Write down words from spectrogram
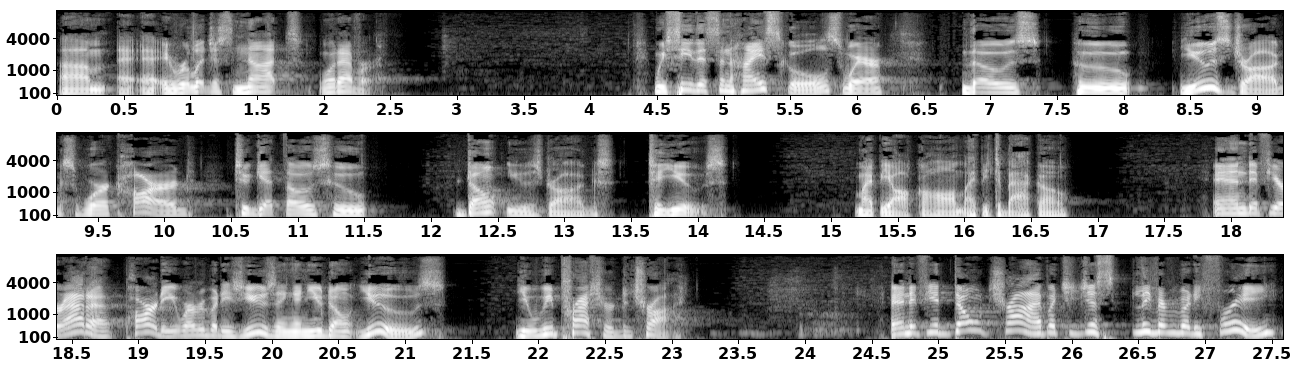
um, a, a religious nut, whatever. We see this in high schools where those who use drugs work hard to get those who don't use drugs to use. Might be alcohol, might be tobacco. And if you're at a party where everybody's using and you don't use, you will be pressured to try. And if you don't try, but you just leave everybody free,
